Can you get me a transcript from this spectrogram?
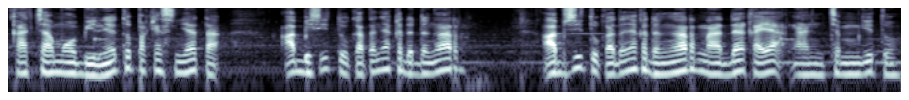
kaca mobilnya tuh pakai senjata. Abis itu katanya kedengar Abis itu katanya kedengar nada kayak ngancem gitu.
